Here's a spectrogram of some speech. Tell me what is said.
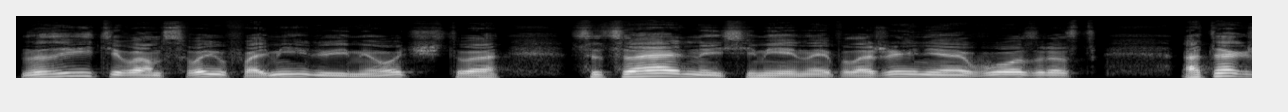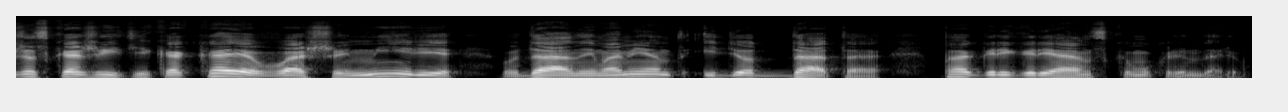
назовите вам свою фамилию, имя, отчество, социальное и семейное положение, возраст, а также скажите, какая в вашем мире в данный момент идет дата по Григорианскому календарю.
